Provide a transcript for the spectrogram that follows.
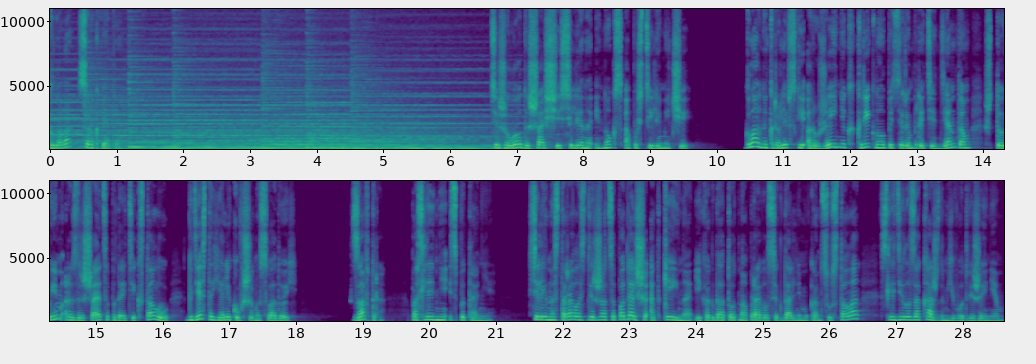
Глава 45 Тяжело дышащие Селена и Нокс опустили мечи. Главный королевский оружейник крикнул пятерым претендентам, что им разрешается подойти к столу, где стояли кувшины с водой. Завтра — последнее испытание. Селена старалась держаться подальше от Кейна, и когда тот направился к дальнему концу стола, следила за каждым его движением.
